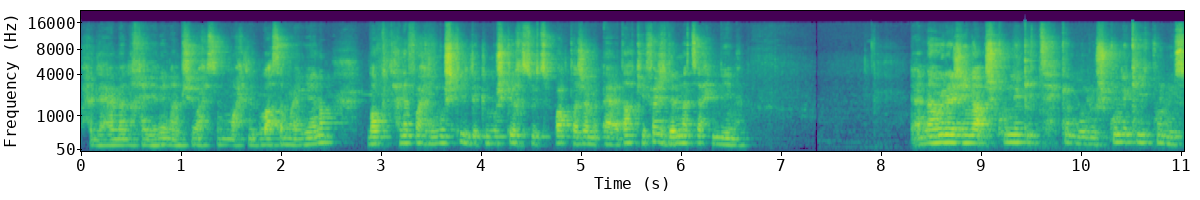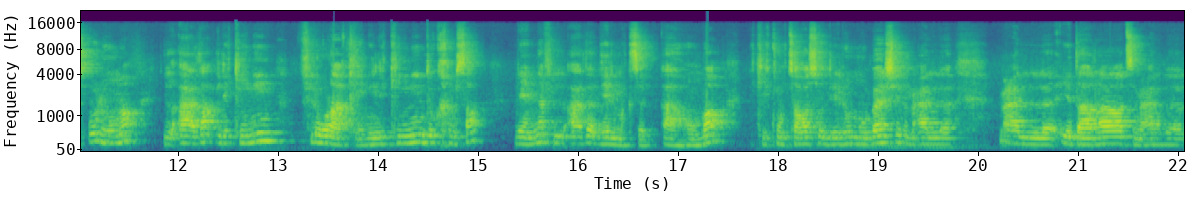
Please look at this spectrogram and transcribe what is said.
واحد العمل خيري غنمشي واحد واحد البلاصة معينة donc طحنا في واحد المشكل داك المشكل خصو يتبارطاجا مع الأعضاء كيفاش درنا حتى حلينا لأنه إلا جينا شكون اللي كيتحكم ولا شكون اللي كيكون مسؤول؟ هما الأعضاء اللي كاينين في الوراق يعني اللي كاينين دوك خمسة اللي عندنا في الأعضاء ديال المكتب. آه هما كيكون التواصل ديالهم مباشر مع مع الإدارات مع ال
